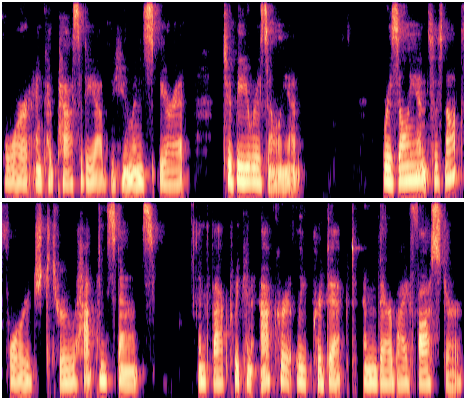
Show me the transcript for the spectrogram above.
for and capacity of the human spirit to be resilient. Resilience is not forged through happenstance, in fact, we can accurately predict and thereby foster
